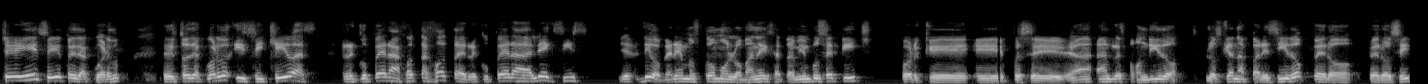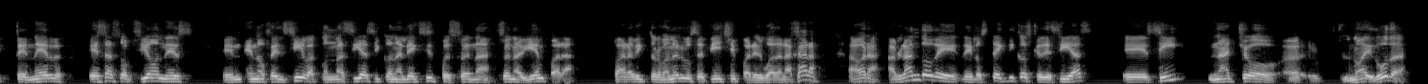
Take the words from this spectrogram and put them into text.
Sí, sí, estoy de acuerdo. Estoy de acuerdo. Y si Chivas recupera a JJ y recupera a Alexis. Digo, veremos cómo lo maneja también Bucetich, porque eh, pues eh, han respondido los que han aparecido, pero, pero sí, tener esas opciones en, en, ofensiva con Macías y con Alexis, pues suena, suena bien para, para Víctor Manuel Bucetich y para el Guadalajara. Ahora, hablando de, de los técnicos que decías, eh, sí, Nacho, no hay duda,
